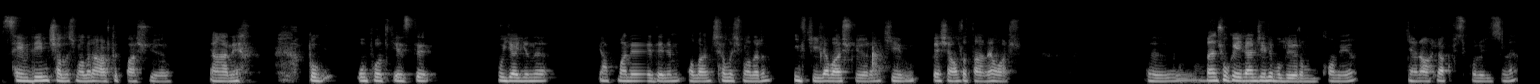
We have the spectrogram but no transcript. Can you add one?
sevdiğim çalışmalara artık başlıyorum. Yani bu, bu podcast'i, bu yayını yapma nedenim olan çalışmaların ilkiyle başlıyorum ki 5-6 tane var. Ee, Ben çok eğlenceli buluyorum bu konuyu. Yani ahlak psikolojisine.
